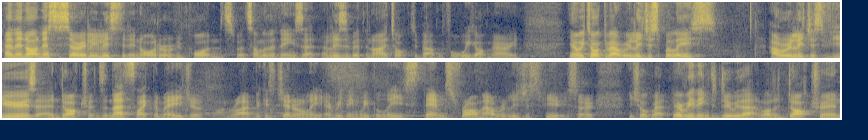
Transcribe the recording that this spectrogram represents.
and they're not necessarily listed in order of importance, but some of the things that Elizabeth and I talked about before we got married. You know, we talked about religious beliefs, our religious views and doctrines, and that's like the major one, right? Because generally everything we believe stems from our religious view. So you talk about everything to do with that, a lot of doctrine,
